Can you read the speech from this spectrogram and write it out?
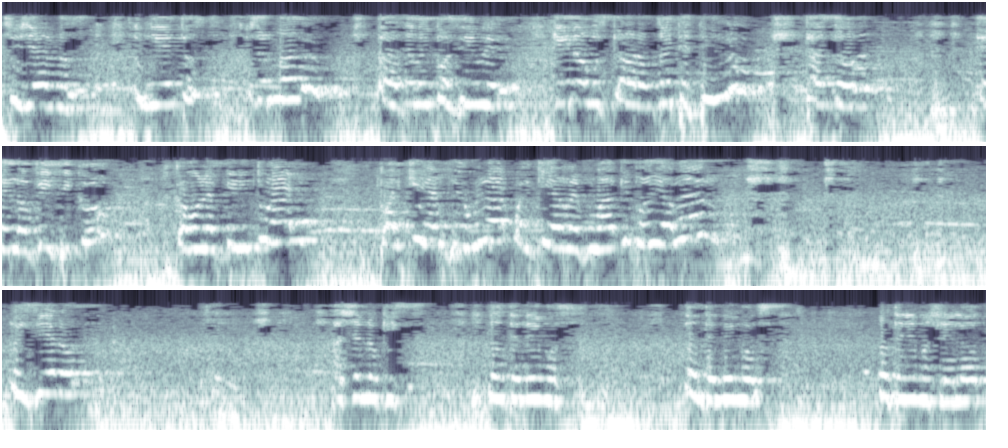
Sus yernos, sus nietos, sus hermanos, para hacer lo imposible, que no buscaron, soy testigo, tanto en lo físico como en lo espiritual, cualquier seguridad, cualquier refugia que podía haber, lo hicieron. Hashem no quiso, no entendemos, no entendemos, no tenemos Shelot,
